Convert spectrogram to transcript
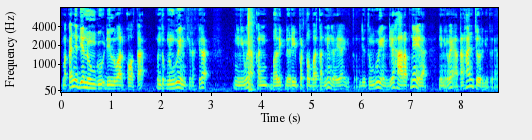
Makanya dia nunggu di luar kota untuk nungguin kira-kira Niniwe akan balik dari pertobatannya nggak ya gitu. Dia tungguin dia harapnya ya Niniwe akan hancur gitu kan.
